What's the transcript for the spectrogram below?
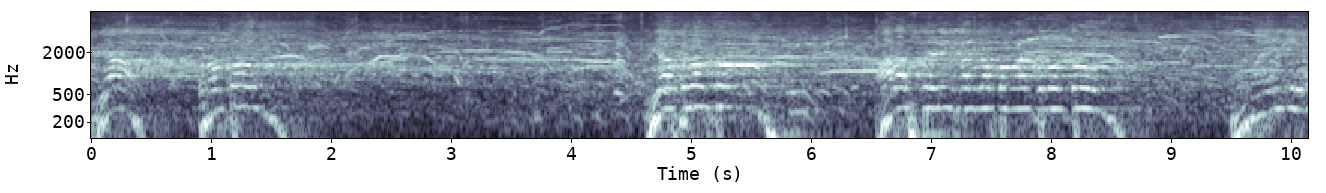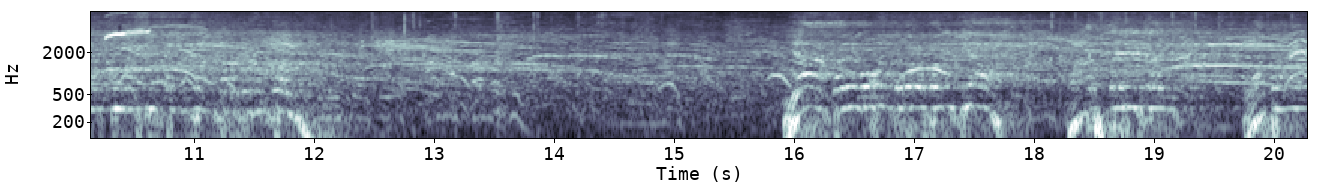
Ya, penonton. Ya, penonton. Harap sterilkan lapangan penonton. Karena ini waktu masih panjang para penonton. Ya, kami mohon kepada panitia. Harap sterilkan lapangan.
